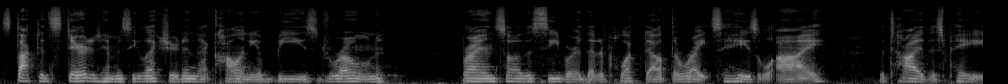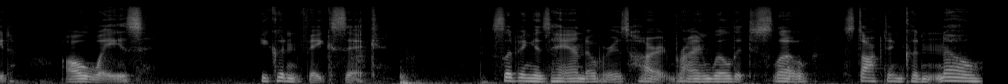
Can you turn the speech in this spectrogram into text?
Stockton stared at him as he lectured in that colony of bees drone. Brian saw the seabird that had plucked out the right hazel eye. The tithe is paid. Always. He couldn't fake sick. Slipping his hand over his heart, Brian willed it to slow. Stockton couldn't know.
